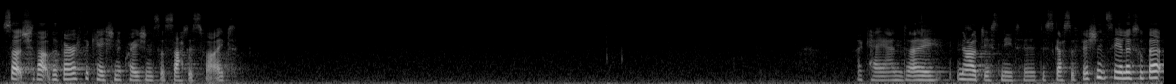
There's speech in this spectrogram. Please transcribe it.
such that the verification equations are satisfied. Okay, and I now just need to discuss efficiency a little bit.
